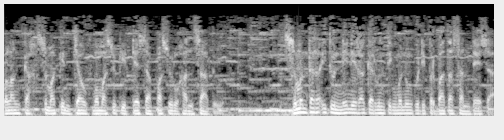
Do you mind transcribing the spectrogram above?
melangkah semakin jauh memasuki desa Pasuruhan satu. Sementara itu Nini Raga Runting menunggu di perbatasan desa,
